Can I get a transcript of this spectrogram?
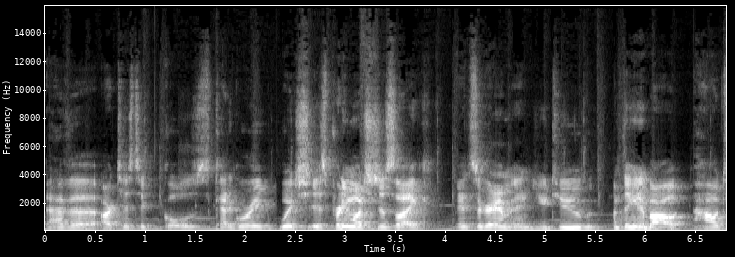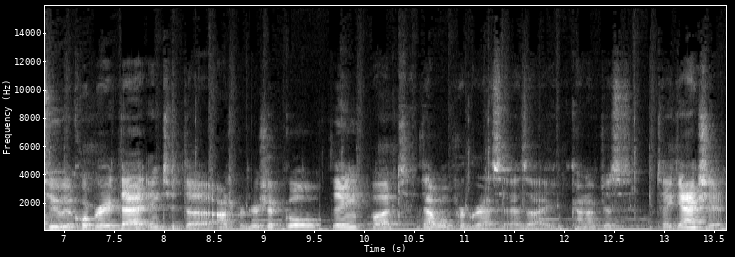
I have a artistic goals category, which is pretty much just like Instagram and YouTube. I'm thinking about how to incorporate that into the entrepreneurship goal thing, but that will progress as I kind of just take action.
